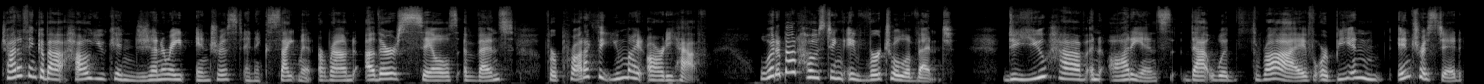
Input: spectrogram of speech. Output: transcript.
Try to think about how you can generate interest and excitement around other sales events for product that you might already have. What about hosting a virtual event? Do you have an audience that would thrive or be in, interested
